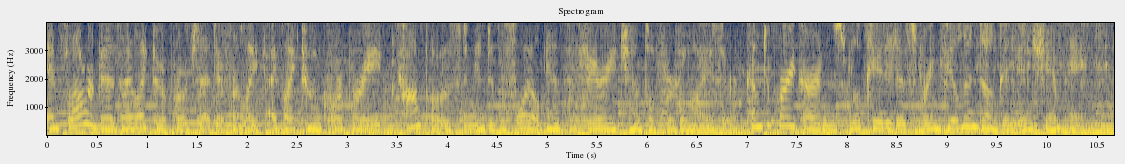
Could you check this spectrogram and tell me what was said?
And flower beds, I like to approach that differently. I'd like to incorporate compost into the soil, and it's a very gentle fertilizer. Come to Prairie Gardens, located at Springfield and Duncan in Champaign.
